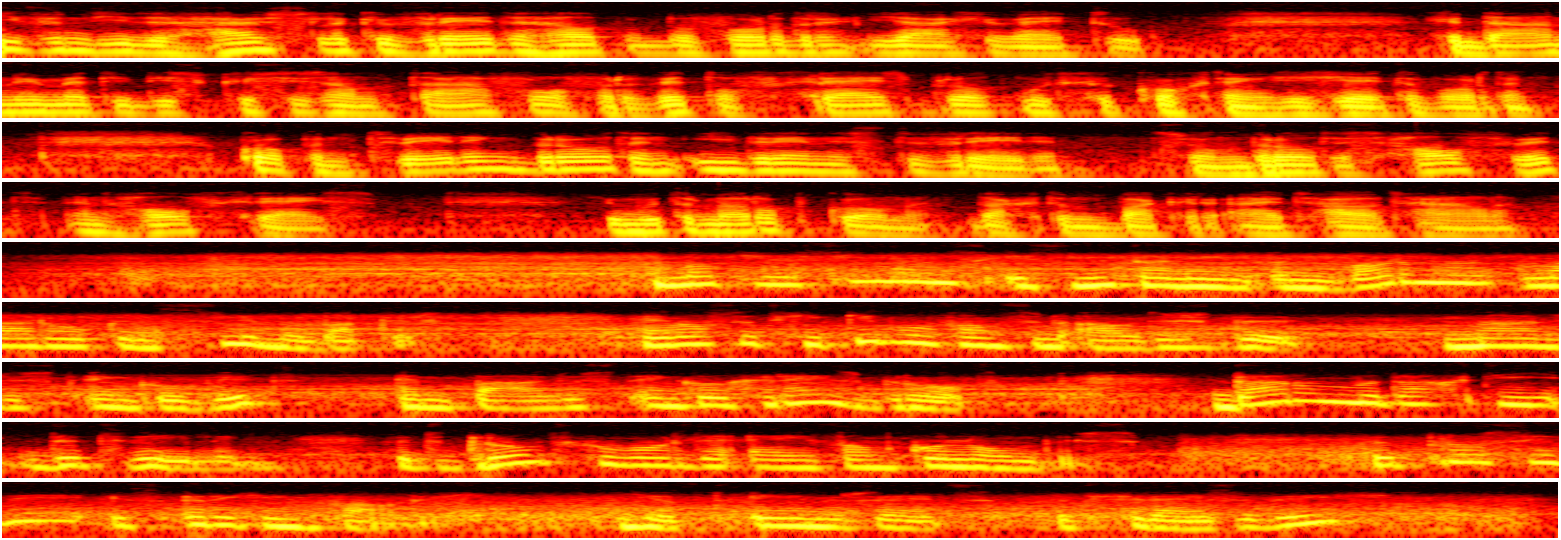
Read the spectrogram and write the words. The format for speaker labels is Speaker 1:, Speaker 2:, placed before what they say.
Speaker 1: Initiatieven die de huiselijke vrede helpen bevorderen, jagen wij toe. Gedaan nu met die discussies aan tafel of er wit of grijs brood moet gekocht en gegeten worden. Koop een tweelingbrood en iedereen is tevreden. Zo'n brood is half wit en half grijs. Je moet er maar opkomen, dacht een bakker uit hout halen.
Speaker 2: Mathieu Simons is niet alleen een warme, maar ook een slimme bakker. Hij was het gekibbel van zijn ouders beu. Ma lust enkel wit en pa lust enkel grijs brood. Daarom bedacht hij de tweeling, het broodgeworden ei van Columbus. Het procedé is erg eenvoudig. Je hebt enerzijds het grijze deeg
